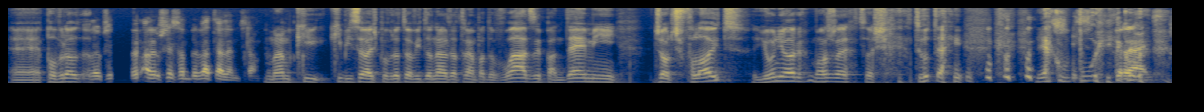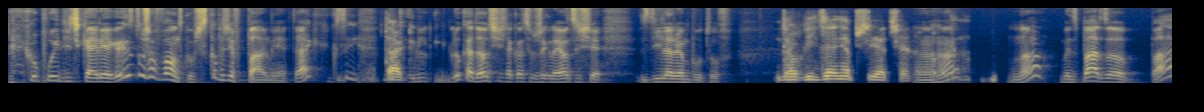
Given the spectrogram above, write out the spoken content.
E, powro, Ale już- Ale już jest obywatelem Trumpa. mam ki, kibicować powrotowi Donalda Trumpa do władzy, pandemii. George Floyd Junior, może coś tutaj. Jak, upu, jak, Kraj. jak upłynić Kyriego. Jest dużo wątków, wszystko będzie w palmie, tak? Tak. Lu- Luka Doncic na końcu żegnający się z dealerem butów. Do widzenia, przyjaciela. Aha. No, więc bardzo. A,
